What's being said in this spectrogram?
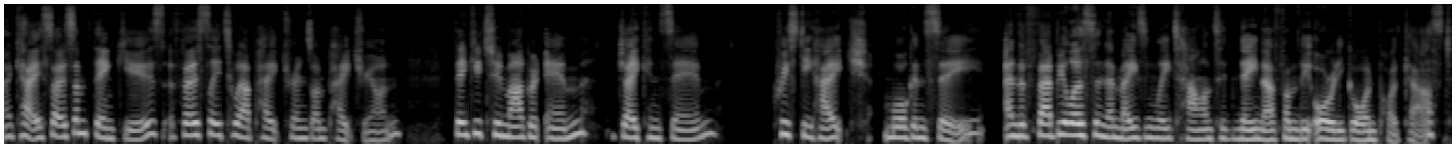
Okay, so some thank yous. Firstly, to our patrons on Patreon. Thank you to Margaret M, Jake and Sam, Christy H, Morgan C, and the fabulous and amazingly talented Nina from the Already Gone podcast,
